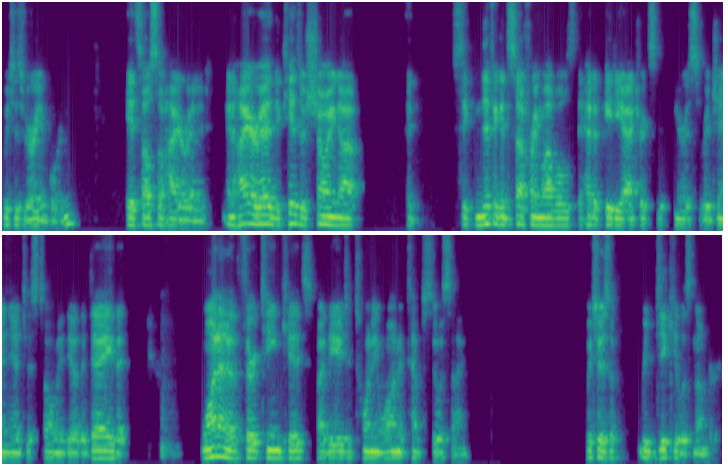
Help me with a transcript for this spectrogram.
which is very important, it's also higher ed. In higher ed, the kids are showing up at significant suffering levels. The head of pediatrics at University of Virginia just told me the other day that one out of 13 kids by the age of 21 attempt suicide, which is a ridiculous number.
